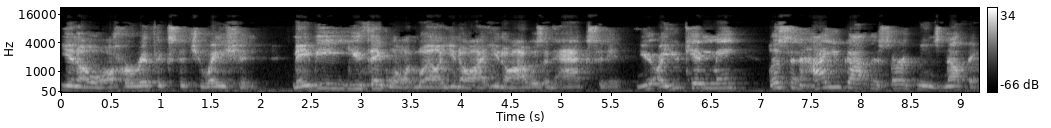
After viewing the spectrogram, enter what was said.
you know a horrific situation. Maybe you think well well you know i you know i was an accident. You are you kidding me? Listen how you got in this earth means nothing.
